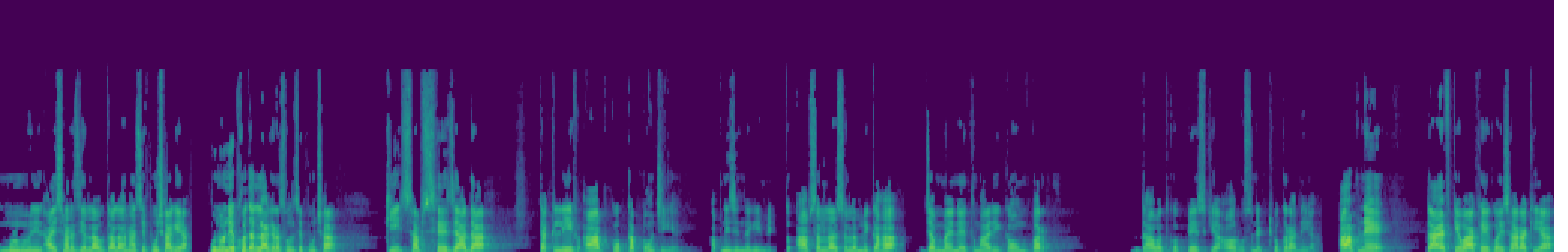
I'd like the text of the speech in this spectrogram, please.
उमिन आयशा रज़ी अल्लाह तह से पूछा गया उन्होंने खुद अल्लाह के रसूल से पूछा कि सबसे ज़्यादा तकलीफ़ आपको कब पहुँची है अपनी ज़िंदगी में? तो आप सल्लल्लाहु अलैहि वसल्लम ने कहा, जब मैंने तुम्हारी कौम पर दावत को पेश किया और उसने ठुकरा दिया, आपने ताइफ के वाक़े को इशारा किया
